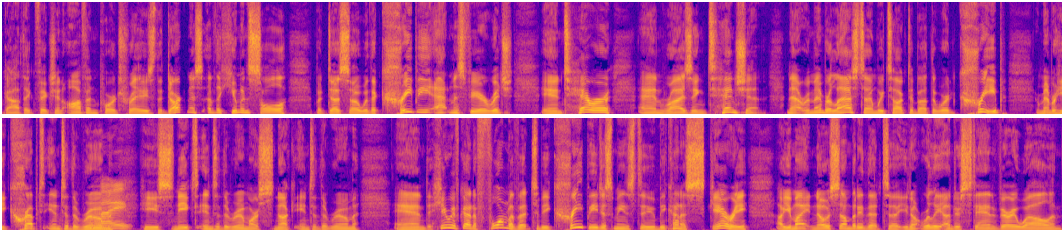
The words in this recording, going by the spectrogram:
Gothic fiction often portrays the darkness of the human soul, but does so with a creepy atmosphere rich in terror and rising tension. Now, remember last time we talked about the word creep. Remember, he crept into the room, Right. he sneaked into the room or snuck into the room. And here we've got a form of it to be creepy, just means to be kind of scary. Uh, you might know somebody that uh, you don't really understand very well, and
